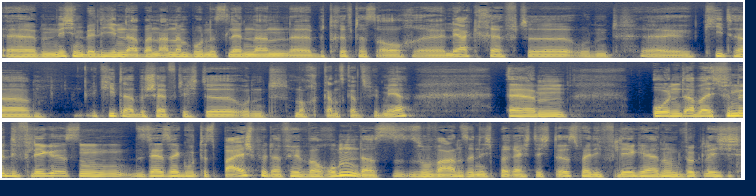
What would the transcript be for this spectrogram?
Ähm, nicht in Berlin, aber in anderen Bundesländern äh, betrifft das auch äh, Lehrkräfte und äh, Kita, Kita-Beschäftigte und noch ganz, ganz viel mehr. Und aber ich finde, die Pflege ist ein sehr, sehr gutes Beispiel dafür, warum das so wahnsinnig berechtigt ist, weil die Pflege ja nun wirklich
